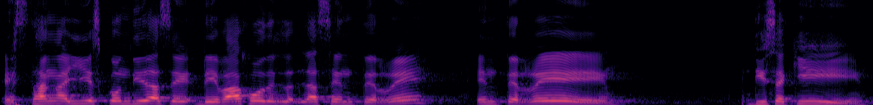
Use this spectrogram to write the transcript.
Están allí escondidas debajo, de, las enterré enterré, dice aquí,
